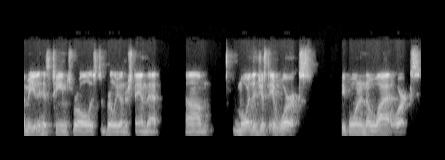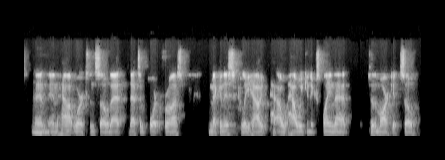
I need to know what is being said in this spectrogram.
Hamid and his team's role is to really understand that um, more than just it works. People want to know why it works mm-hmm. and, and how it works. And so that that's important for us mechanistically, how, how, how we can explain that to the market. So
